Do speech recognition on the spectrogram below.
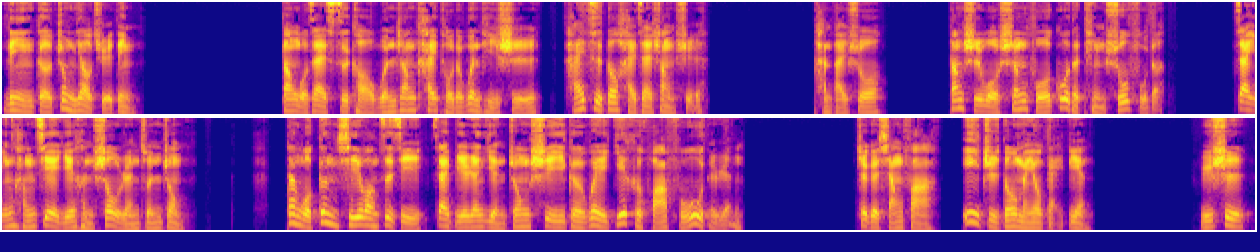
另一个重要决定，当我在思考文章开头的问题时，孩子都还在上学。坦白说，当时我生活过得挺舒服的，在银行界也很受人尊重。但我更希望自己在别人眼中是一个为耶和华服务的人。这个想法一直都没有改变。于是，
